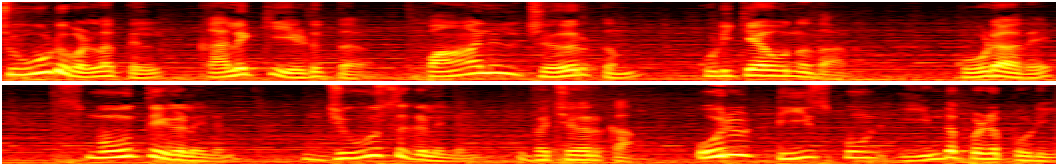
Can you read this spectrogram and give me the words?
ചൂടുവെള്ളത്തിൽ കലക്കിയെടുത്ത് പാലിൽ ചേർത്തും കുടിക്കാവുന്നതാണ്. കൂടാതെ സ്മൂത്തികളിലും ജ്യൂസുകളിലും ഇവ ചേർക്കാം. ഒരു ടീസ്പൂൺ ഈന്തപ്പഴപ്പൊടി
